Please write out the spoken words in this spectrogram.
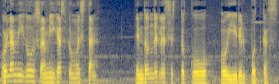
Hola amigos, amigas, ¿cómo están? ¿En dónde les tocó oír el podcast?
